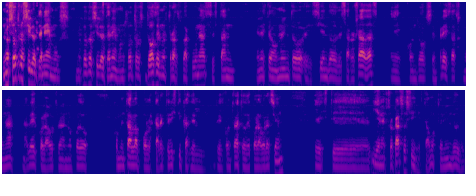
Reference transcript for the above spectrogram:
nosotros sí lo tenemos, nosotros sí lo tenemos. Nosotros, dos de nuestras vacunas están en este momento eh, siendo desarrolladas eh, con dos empresas, una con la otra no puedo comentarla por las características del, contrato de colaboración este, y en nuestro caso sí, estamos teniendo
